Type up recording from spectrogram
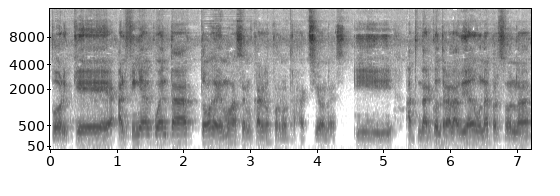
Porque al fin y al cuenta todos debemos hacernos cargo por nuestras acciones y atender contra la vida de una persona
